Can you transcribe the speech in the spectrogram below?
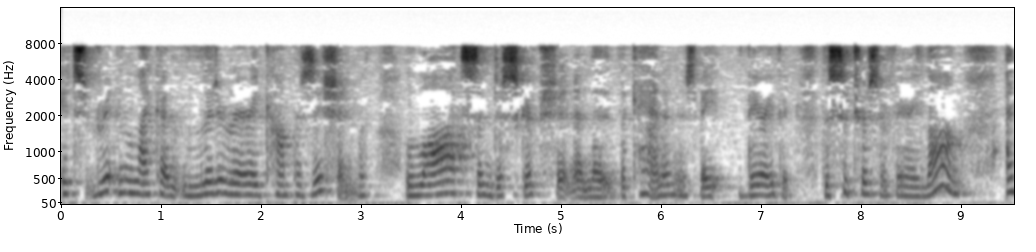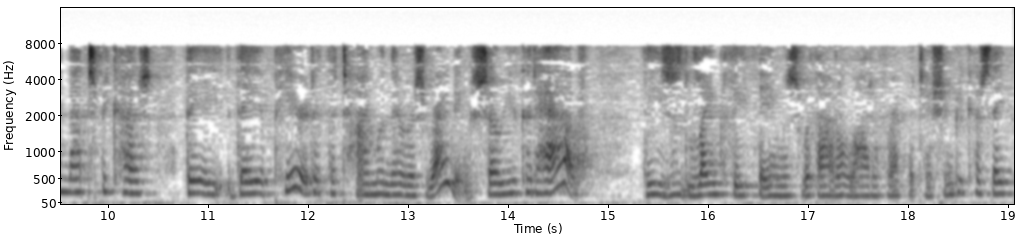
it's written like a literary composition with lots and description and the, the canon is very, very, very the sutras are very long and that's because they they appeared at the time when there was writing so you could have these lengthy things without a lot of repetition because they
